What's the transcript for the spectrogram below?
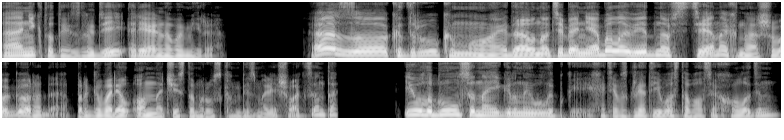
а не кто-то из людей реального мира. «Азок, друг мой, давно тебя не было видно в стенах нашего города», — проговорил он на чистом русском без малейшего акцента и улыбнулся наигранной улыбкой, хотя взгляд его оставался холоден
